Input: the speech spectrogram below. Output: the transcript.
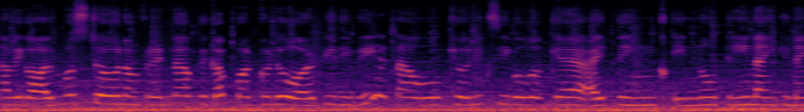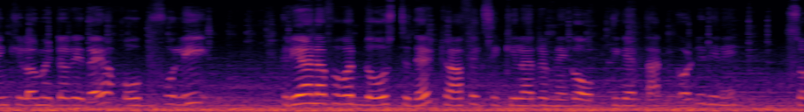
ನಾವೀಗ ಆಲ್ಮೋಸ್ಟ್ ನಮ್ಮ ಫ್ರೆಂಡ್ನ ಪಿಕಪ್ ಮಾಡ್ಕೊಂಡು ಹೊರಟಿದ್ದೀವಿ ನಾವು ಕ್ಯೂನಿಕ್ಸಿಗೆ ಹೋಗೋಕ್ಕೆ ಐ ಥಿಂಕ್ ಇನ್ನೂ ತ್ರೀ ನೈಂಟಿ ನೈನ್ ಕಿಲೋಮೀಟರ್ ಇದೆ hopefully three and half hour ದೋಸ್ತಿದೆ ಟ್ರಾಫಿಕ್ ಸಿಕ್ಕಿಲ್ಲ ಅಂದರೆ ಮೇಗ ಹೋಗ್ತೀವಿ ಅಂತ ಅಂದ್ಕೊಂಡಿದ್ದೀನಿ ಸೊ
